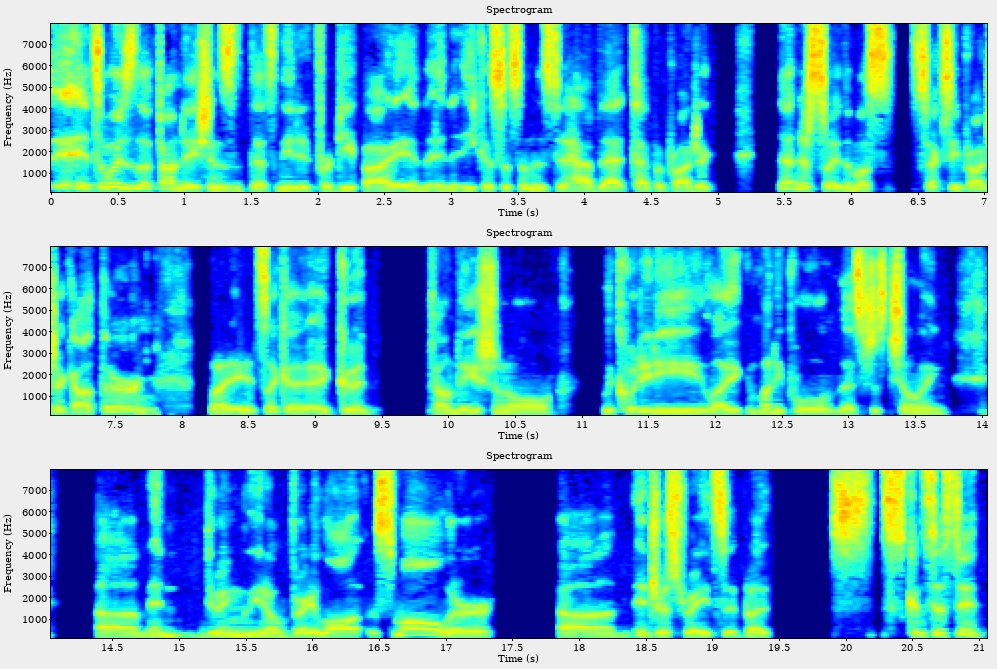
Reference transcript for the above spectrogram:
it's always the foundations that's needed for DeFi in, in an ecosystem is to have that type of project not necessarily the most sexy project out there, mm. but it's like a, a, good foundational liquidity, like money pool that's just chilling um, and doing, you know, very low, smaller um, interest rates, but it's consistent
